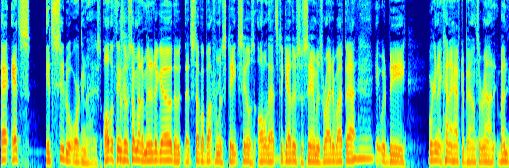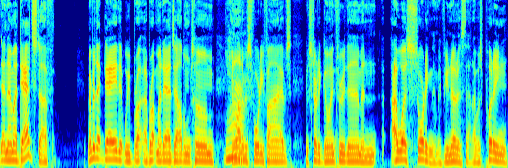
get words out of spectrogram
Uh, it's it's pseudo organized. All the things I was talking about a minute ago, the, that stuff I bought from estate sales, all of that's together. So Sam is right about that. Mm-hmm. It would be we're going to kind of have to bounce around. But then my dad's stuff. Remember that day that we brought I brought my dad's albums home, and a lot of his 45s, and started going through them, and I was sorting them. If you noticed that, I was putting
